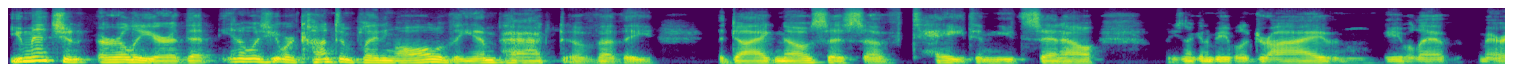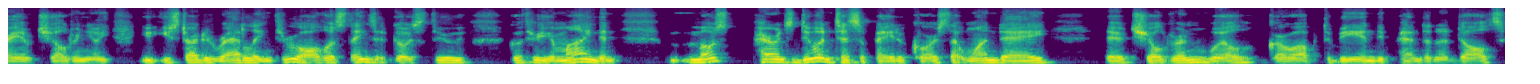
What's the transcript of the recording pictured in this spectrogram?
you mentioned earlier that you know as you were contemplating all of the impact of uh, the the diagnosis of Tate, and you'd said how he's not going to be able to drive and be able to have marry have children you know you, you started rattling through all those things that goes through go through your mind. And most parents do anticipate of course that one day their children will grow up to be independent adults.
